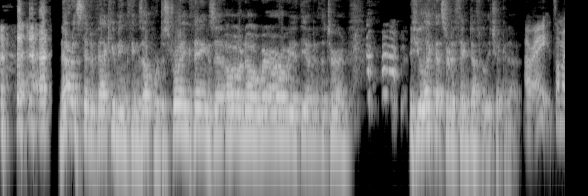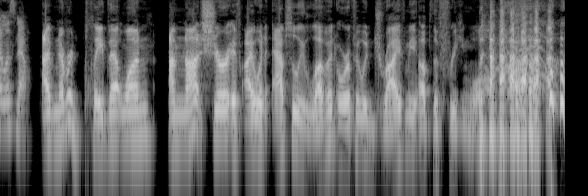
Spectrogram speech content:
now instead of vacuuming things up, we're destroying things and oh no, where are we at the end of the turn? if you like that sort of thing, definitely check it out. All right, it's on my list now. I've never played that one. I'm not sure if I would absolutely love it or if it would drive me up the freaking wall.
